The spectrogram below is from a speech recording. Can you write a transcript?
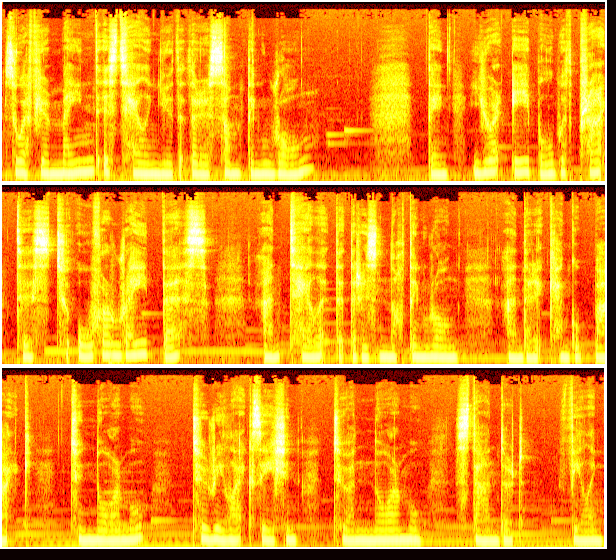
So, if your mind is telling you that there is something wrong, then you are able with practice to override this and tell it that there is nothing wrong and that it can go back to normal, to relaxation, to a normal standard feeling.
